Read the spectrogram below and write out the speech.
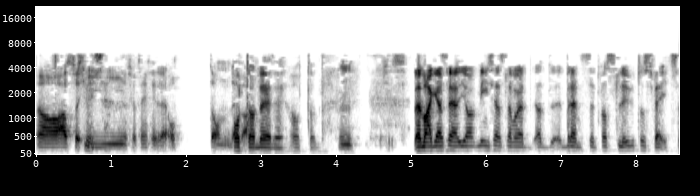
Ja, alltså Precis. i, ska jag tänka till det, åttonde va? Åttonde är det, åttonde. Mm, precis. Men man kan säga, ja, min känsla var att, att bränslet var slut hos Schweiz.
